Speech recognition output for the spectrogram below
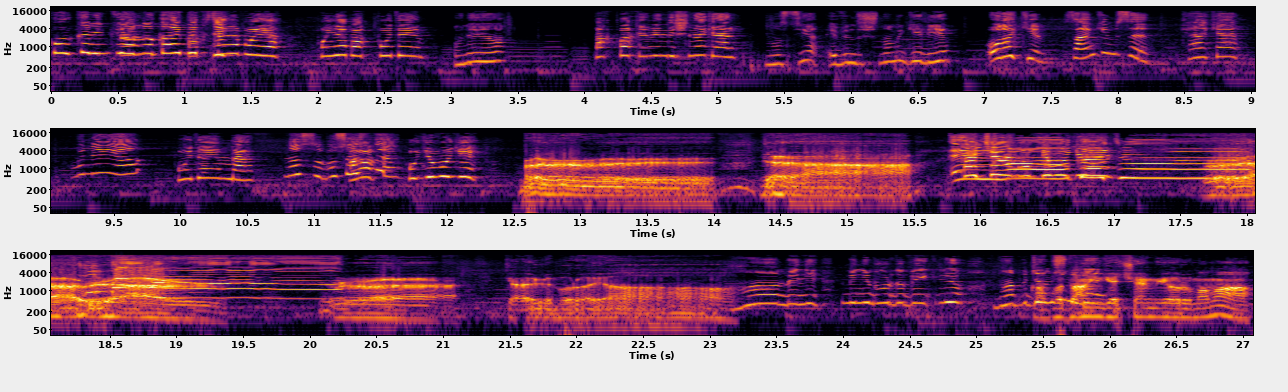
Korkarım ki onu kaybettim. Boya. Boya bak buradayım. O ne ya? Bak bak evin dışına gel. Nasıl ya? Evin dışına mı geliyor? O da kim? Sen kimsin? Gel gel. Bu ne ya? Buradayım ben. Nasıl bu sen de? Hugi Hugi. Şimdi? geçemiyorum ama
